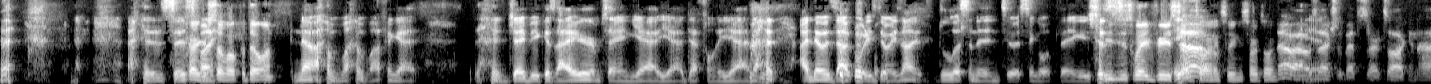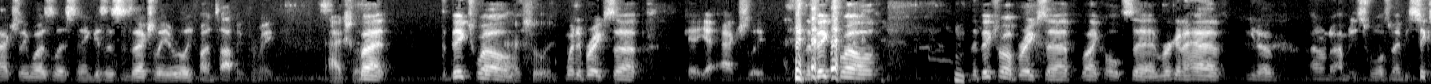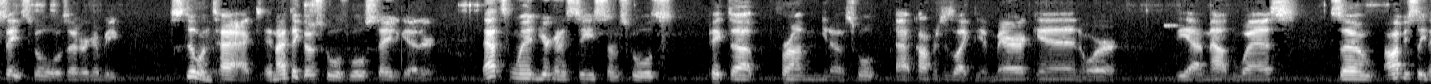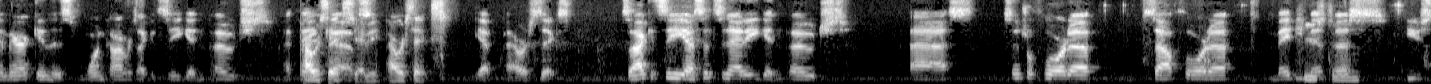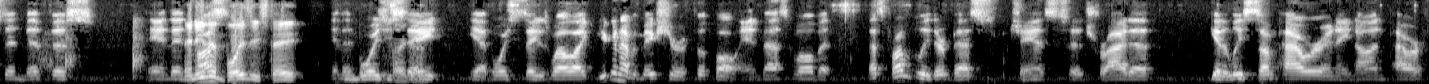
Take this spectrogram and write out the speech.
it's, it's Crack funny. yourself up with that one. No, I'm, I'm laughing at JB because I hear him saying, "Yeah, yeah, definitely, yeah." And I, I know exactly what he's doing. He's not listening to a single thing. He's just, He's just waiting for you to start Yeah. talking so you can start talking. no, I was Yeah. actually about to start talking. I actually was listening because this is actually a really fun topic for me. actually. But the Big Twelve, Actually, when it breaks up, okay, yeah, actually, when the Big Twelve, the Big Twelve breaks up, like Holt said, we're gonna have, you know, I don't know how many schools, maybe six, eight schools that are gonna be still intact, and I think those schools will stay together. That's when you're gonna see some schools picked up from, you know, school uh, conferences like the American or the uh, Mountain West. So obviously, the American is one conference I could see getting poached. I think, Power six, uh, JB. Power six. Yep, Power Six. So I could see uh, Cincinnati getting poached, uh, Central Florida, South Florida, maybe Houston. Memphis, Houston, Memphis, and then and poss- even Boise State. and then Boise Sorry, State. Yeah, Boise State as well. Like you're gonna have a mixture of football and basketball, but that's probably their best chance to try to get at least some power in a non-power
